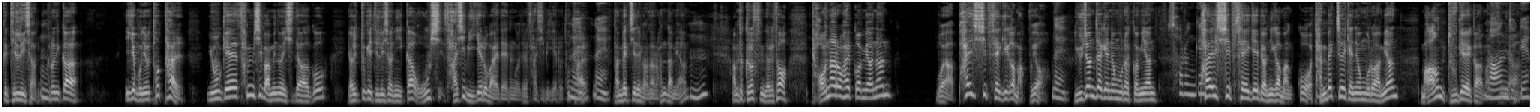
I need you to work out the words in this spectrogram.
그 deletion. 음. 그러니까 이게 뭐냐면 토탈 요게 30 amino acid하고 12개 deletion이니까 50 42개로 봐야 되는 거죠. 42개로 토탈. 네. 네. 단백질의 변화를 한다면 음. 아무튼 그렇습니다. 그래서 변화로 할 거면은 뭐야 83개가 맞고요. 네. 유전자 개념으로 할 거면 서른 개? 83개 변이가 맞고 단백질 개념으로 하면 42개가 맞습니다. 마흔두 개?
